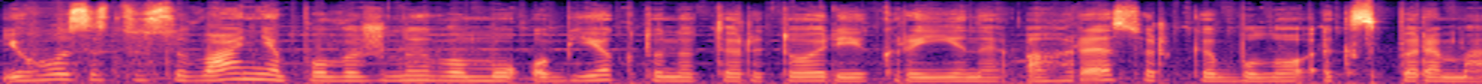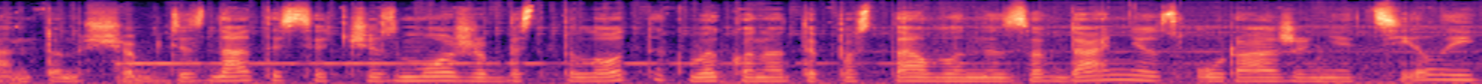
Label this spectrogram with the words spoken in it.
Його застосування по важливому об'єкту на території країни-агресорки було експериментом, щоб дізнатися, чи зможе безпілотник виконати поставлене завдання з ураження цілей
